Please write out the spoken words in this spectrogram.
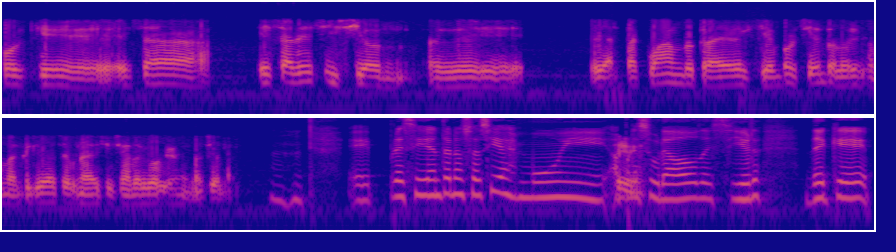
porque esa, esa decisión de, hasta cuándo traer el 100%, lógicamente que va a ser una decisión del gobierno nacional. eh, presidente, no sé si es muy apresurado decir de que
